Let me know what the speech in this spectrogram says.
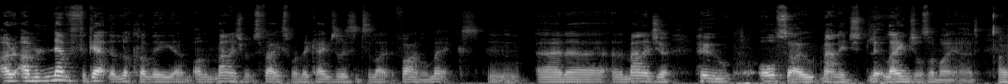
I I will never forget the look on the um, on the management's face when they came to listen to like the final mix, Mm-hmm. and uh, and a manager who also managed Little Angels, I might add, Oh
